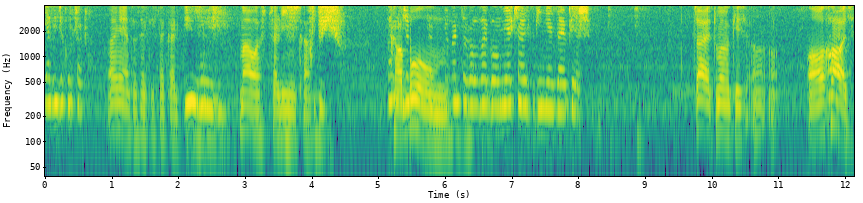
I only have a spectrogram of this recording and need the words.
Ja widzę kurczaka. A nie, to jest jakaś taka mała szczelinka. Kabum. Diamentowego miecza zginie za pierwszym. Czekaj, tu mam jakieś... O, o. o chodź.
